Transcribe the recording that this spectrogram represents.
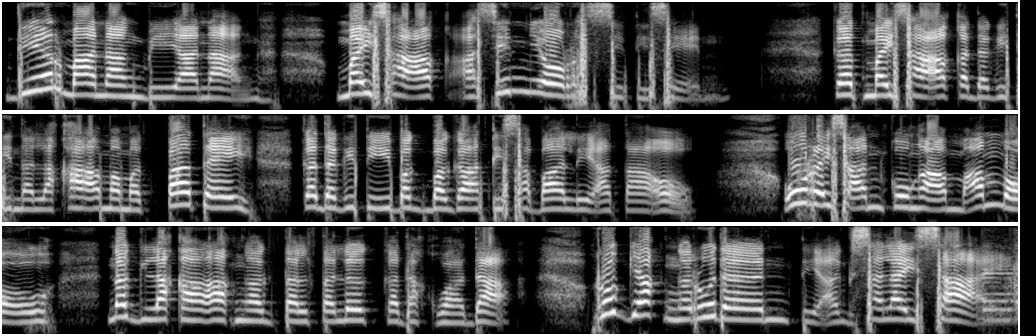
Dear manang biyanang, may saak a senior citizen kat may saa kadagiti nalaka mamatpatay, kadagiti ibagbagati sa bali a tao. Uray saan ko nga amam mo, naglakaak ngagtaltalag kadakwada. Rugyak nga ruden ti agsalaysay.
